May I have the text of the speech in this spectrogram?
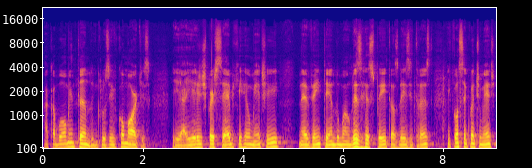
acabou aumentando, inclusive com mortes. E aí a gente percebe que realmente né, vem tendo um desrespeito às leis de trânsito e, consequentemente,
